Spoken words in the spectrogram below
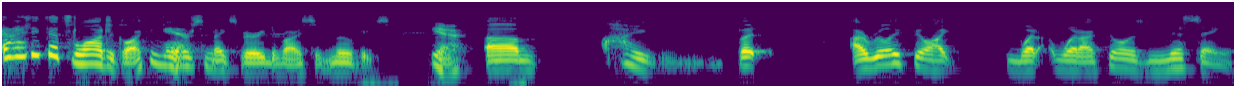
And I think that's logical. I think Yeah. Anderson makes very divisive movies. yeah, Um, I, but I really feel like what what I feel is missing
